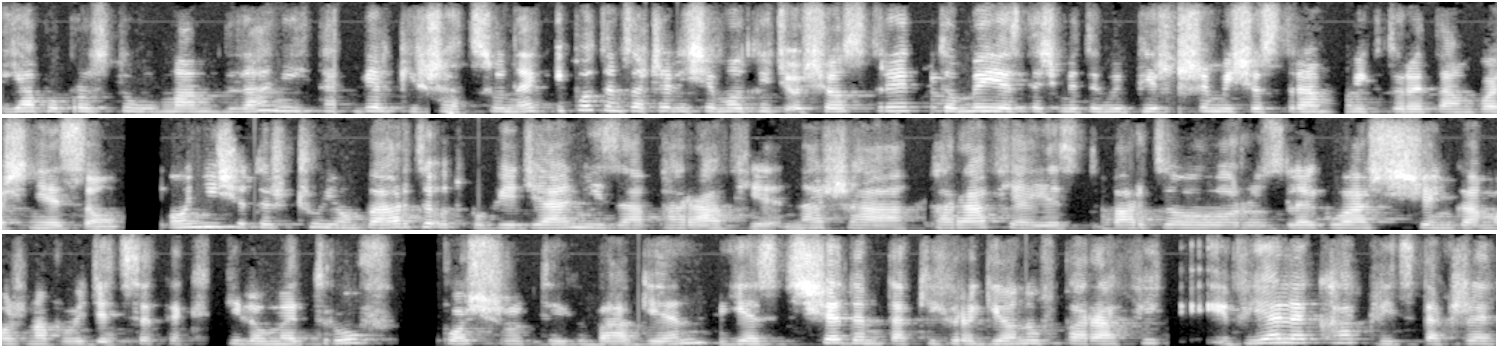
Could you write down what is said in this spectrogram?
Ja po prostu mam dla nich tak wielki szacunek i potem zaczęli się modlić o siostry, to my jesteśmy tymi pierwszymi siostrami, które tam właśnie są. Oni się też czują bardzo odpowiedzialni za parafię. Nasza parafia jest bardzo rozległa, sięga można powiedzieć setek kilometrów pośród tych bagien. Jest siedem takich regionów parafii i wiele kaplic, także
